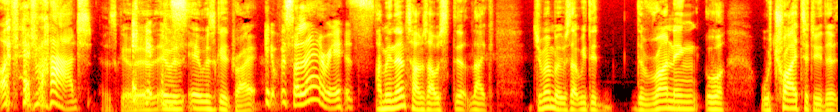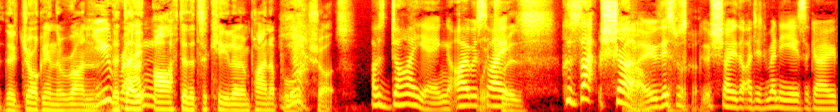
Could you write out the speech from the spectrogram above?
I've ever had. It was good. It It, was, was- it was good, right? It was hilarious. I mean, them times I was still like, do you remember? It was like we did the running, or we tried to do the, the jogging, the run You the ran. day after the tequila and pineapple Yeah. shots, I was dying. I was which like, was because that show, Wow, this was a- a show that I did many years ago.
